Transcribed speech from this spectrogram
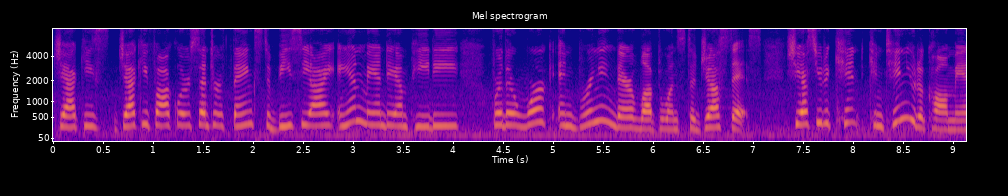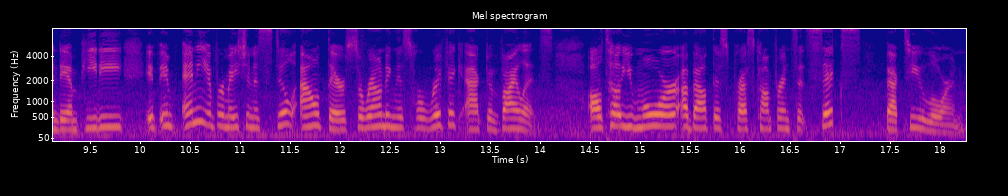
Jackie's, Jackie Fakler sent her thanks to BCI and Mandan PD for their work in bringing their loved ones to justice. She asked you to continue to call Mandan PD if any information is still out there surrounding this horrific act of violence. I'll tell you more about this press conference at 6. Back to you, Lauren.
